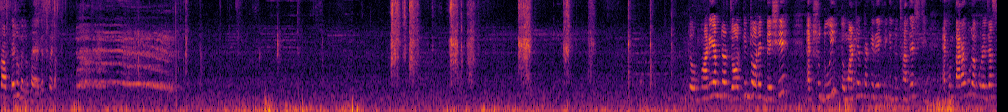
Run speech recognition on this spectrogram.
সব এলোমেলো হয়ে গেছে মারিয়ামটার জ্বর কিন্তু অনেক বেশি, একশো দুই। তো মারিয়ামটাকে রেখে কিন্তু ছাদে আসছি। এখন তাড়াহুড়া করে জাস্ট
